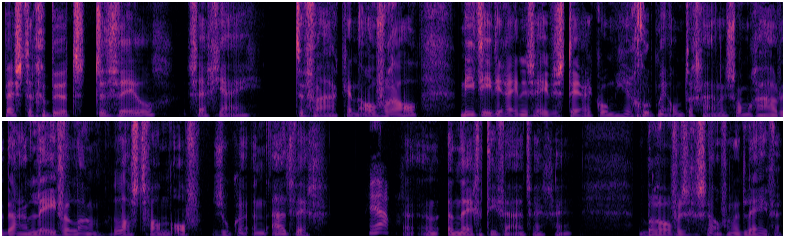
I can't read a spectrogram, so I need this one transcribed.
Pesten gebeurt te veel, zeg jij. Te vaak en overal. Niet iedereen is even sterk om hier goed mee om te gaan. En sommigen houden daar een leven lang last van of zoeken een uitweg. Ja, Een, een negatieve uitweg. Hè? Beroven zichzelf van het leven.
